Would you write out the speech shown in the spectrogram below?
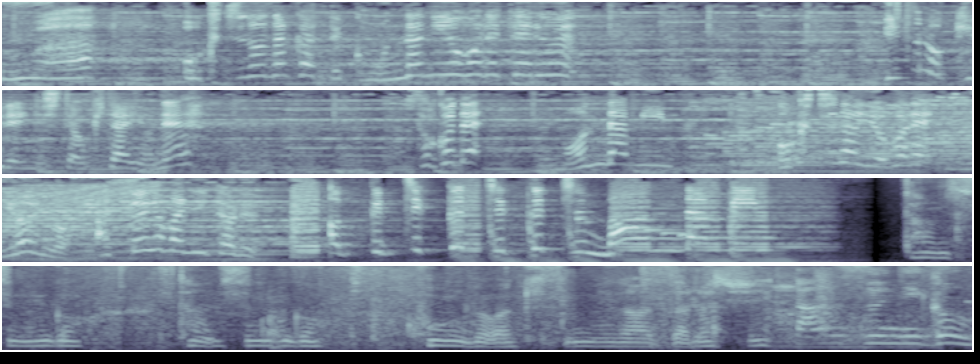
うわお口の中ってこんなに汚れてる。いつもきれいにしておきたいよね。そこでモンダミンお口の汚れ匂いをあっという間に取る。お口くちくちモンダミンタンスにゴンタンスにゴン今度は効き目が新しい。タンスにゴン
